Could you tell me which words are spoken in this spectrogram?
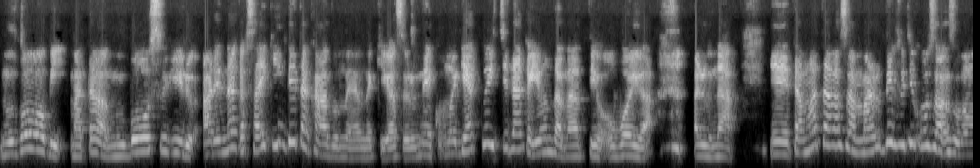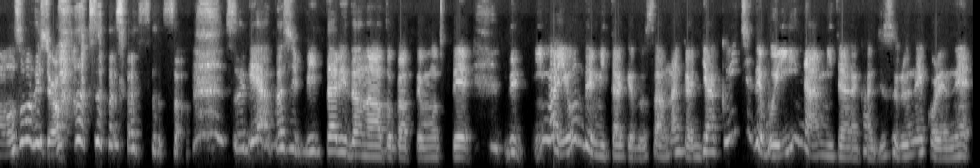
無防備、または無謀すぎる。あれなんか最近出たカードのような気がするね。この逆位置なんか読んだなっていう覚えがあるな。えー、たまたまさん、まるで藤子さんそのものそうでしょ？そうそうそうそう。すげえ私ぴったりだなとかって思って。で、今読んでみたけどさ、なんか逆位置でもいいなみたいな感じするね、これね。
